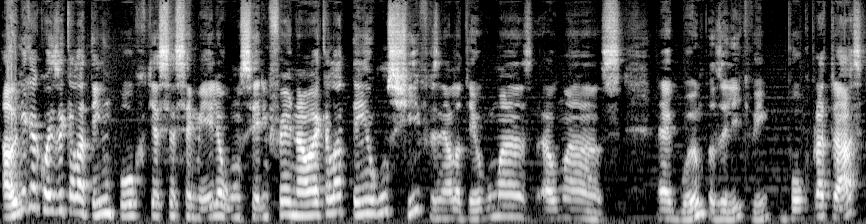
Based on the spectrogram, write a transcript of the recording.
A única coisa que ela tem um pouco que se assemelha a algum ser infernal é que ela tem alguns chifres, né? Ela tem algumas, algumas é, guampas ali, que vem um pouco para trás.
